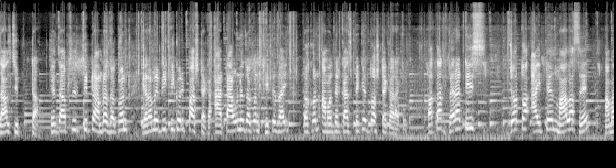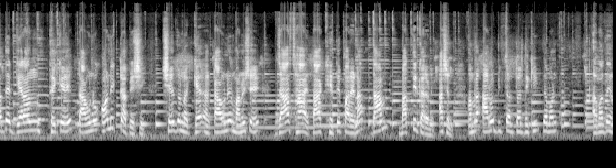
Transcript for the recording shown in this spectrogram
জাল চিপটা এই জাল চিপটা আমরা যখন গ্রামে বিক্রি করি পাঁচ টাকা, আর টাউনে যখন খেতে যাই, তখন আমাদের কাছ থেকে দশ টাকা রাখে। অর্থাৎ ভ্যারাইটিস যত আইটেম মাল আছে, আমাদের গ্রাম থেকে টাউনও অনেকটা বেশি। সেজন্য গে- টাউনের মানুষে যা চায় তা খেতে পারে না, দাম বাড়তির কারণে। আসেন, আমরা আরও বৃত্তান্ত দেখি। যেমন আমাদের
